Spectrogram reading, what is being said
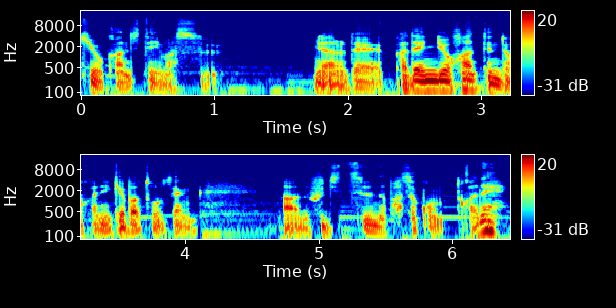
気を感じています。なので家電量販店とかに行けば当然あの富士通のパソコンとかね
